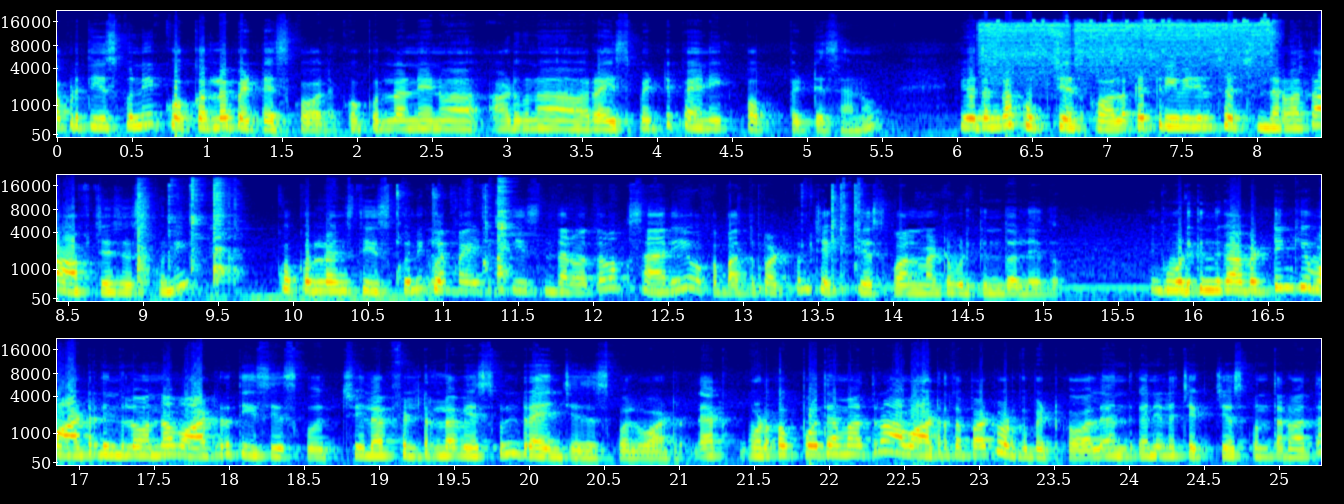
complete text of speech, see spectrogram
అప్పుడు తీసుకుని కుక్కర్లో పెట్టేసుకోవాలి. కుక్కర్లో నేను అడుగున రైస్ పెట్టి పైన పప్పు పెట్టేశాను. ఈ విధంగా కుక్ చేసుకోవాలి. ఒక త్రీ విజిల్స్ వచ్చిన తర్వాత ఆఫ్ చేసేసుకుని కుక్కర్లోంచి తీసుకుని బయటికి తీసిన తర్వాత ఒకసారి ఒక బద్ద పట్టుకుని చెక్ చేసుకోవాలన్నమాట ఉడికిందో లేదో. ఇంక ఉడికింది కాబట్టి ఇంక వాటర్ ఇందులో ఉన్న వాటర్ తీసేసుకోవచ్చు. ఇలా ఫిల్టర్లో వేసుకుని డ్రైన్ చేసేసుకోవాలి వాటర్. లేక ఉడకకపోతే మాత్రం ఆ వాటర్తో పాటు ఉడకబెట్టుకోవాలి. అందుకని ఇలా చెక్ చేసుకున్న తర్వాత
